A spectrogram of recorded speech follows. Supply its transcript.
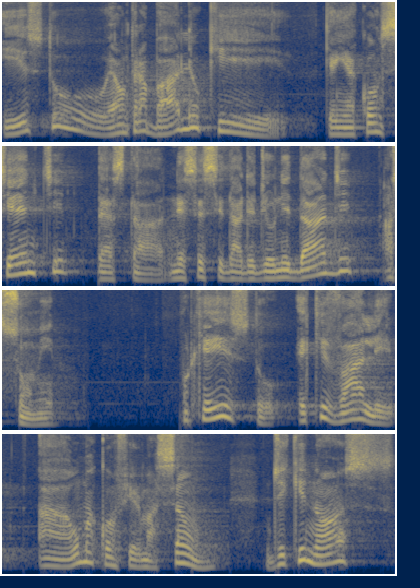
Isto é um trabalho que quem é consciente desta necessidade de unidade assume. Porque isto equivale a uma confirmação de que nós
